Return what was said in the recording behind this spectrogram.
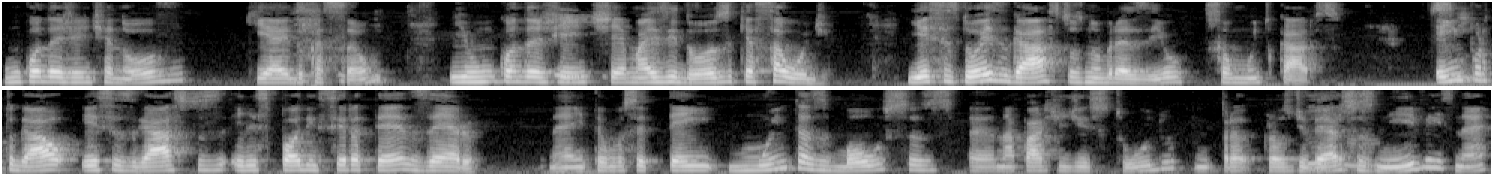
Um quando a gente é novo, que é a educação, e um quando a gente é mais idoso, que é a saúde. E esses dois gastos no Brasil são muito caros. Sim. Em Portugal, esses gastos eles podem ser até zero. Né? Então você tem muitas bolsas uh, na parte de estudo para os diversos uhum. níveis, né?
